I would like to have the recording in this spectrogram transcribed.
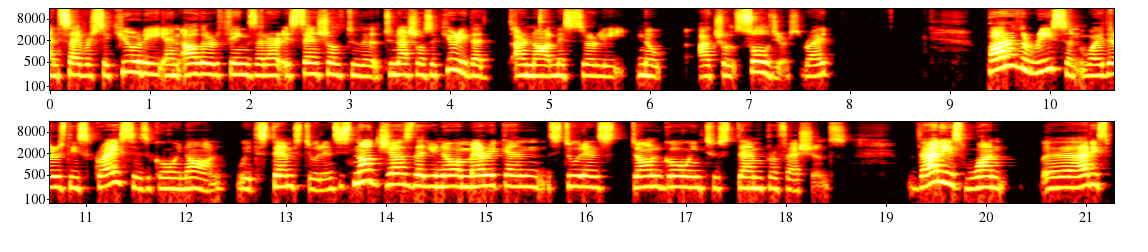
and cybersecurity and other things that are essential to the to national security that are not necessarily you know actual soldiers, right? Part of the reason why there's this crisis going on with STEM students is not just that you know American students don't go into STEM professions. That is one uh, that is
